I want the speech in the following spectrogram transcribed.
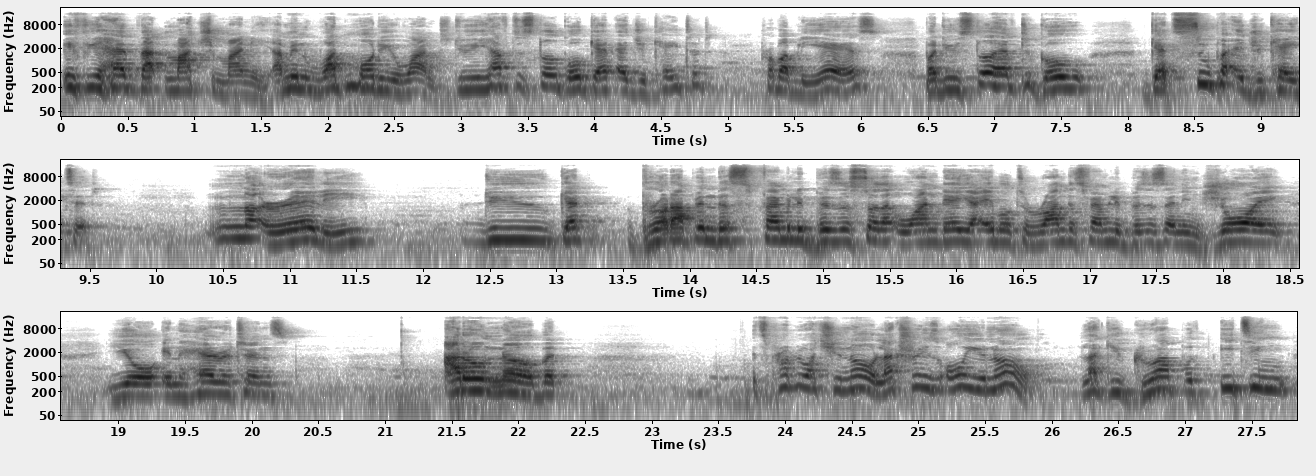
if you had that much money, I mean, what more do you want? Do you have to still go get educated? Probably yes. But do you still have to go get super educated? Not really. Do you get brought up in this family business so that one day you're able to run this family business and enjoy your inheritance. I don't know, but it's probably what you know. Luxury is all you know. Like you grew up with eating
